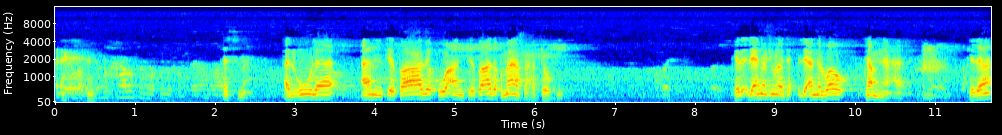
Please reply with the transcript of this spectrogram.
اسمع. الأولى أنت طالق وأنت طالق ما يصح التوكيد. كذا لأن الجملة لأن الواو تمنع هذا. كذا؟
